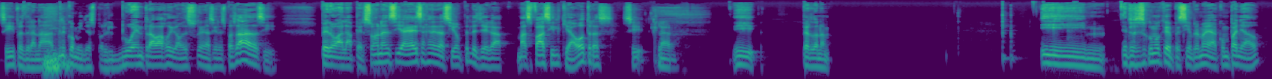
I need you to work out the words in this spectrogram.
sí, pues de la nada, entre comillas, por el buen trabajo, digamos, de sus generaciones pasadas y pero a la persona en sí, a esa generación, pues les llega más fácil que a otras, ¿sí? Claro. Y, perdóname. Y entonces como que pues siempre me había acompañado.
